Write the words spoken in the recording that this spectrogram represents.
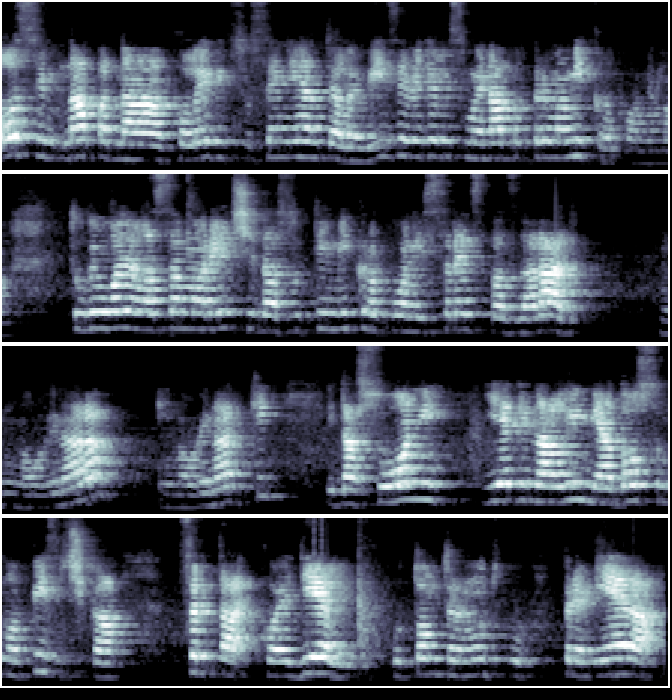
Osim napad na kolegicu s 1 televizije, vidjeli smo i napad prema mikrofonima. Tu bih voljela samo reći da su ti mikrofoni sredstva za rad novinara i novinarki i da su oni jedina linija, doslovno fizička crta koja dijeli u tom trenutku premijera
